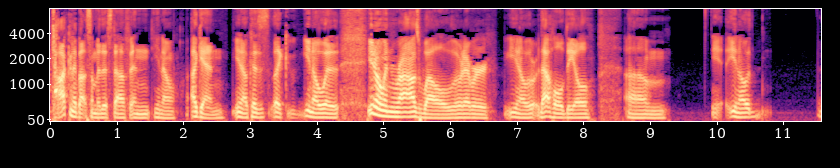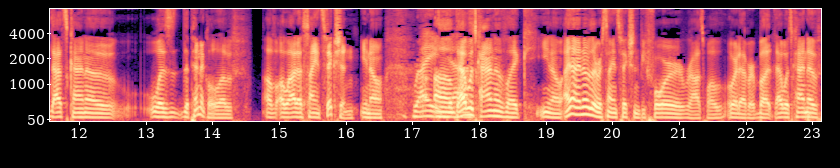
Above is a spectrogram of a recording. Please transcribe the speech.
talking about some of this stuff and you know again you know because like you know uh, you know in Roswell or whatever you know that whole deal um you know that's kind of was the pinnacle of of a lot of science fiction you know right um, yeah. that was kind of like you know I, I know there was science fiction before Roswell or whatever but that was kind of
